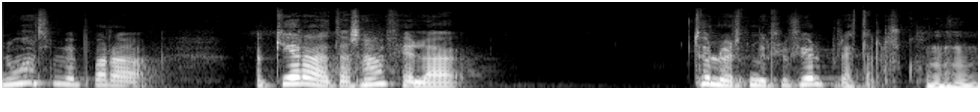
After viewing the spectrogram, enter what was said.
nú ætlum við bara að gera þetta samfélag tölvert miklu fjölbreyttara sko. mm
